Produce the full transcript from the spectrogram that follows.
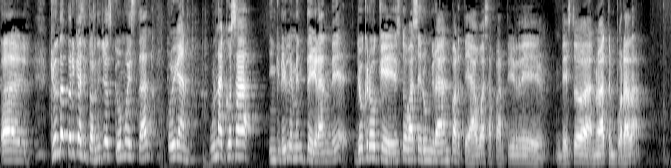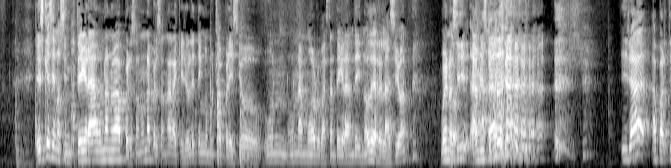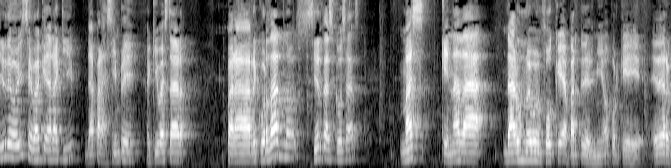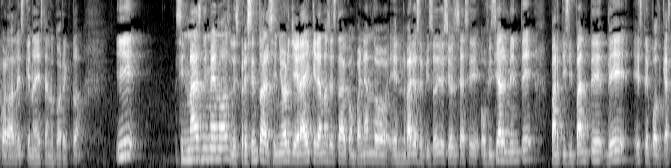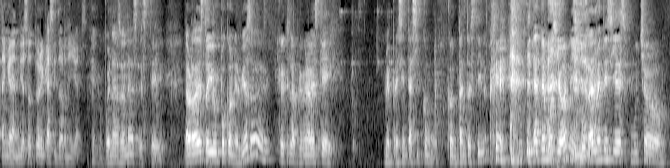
Ay, ¿Qué onda, tuercas y tornillos? ¿Cómo están? Oigan, una cosa increíblemente grande. Yo creo que esto va a ser un gran parteaguas a partir de, de esta nueva temporada. Es que se nos integra una nueva persona, una persona a la que yo le tengo mucho aprecio, un, un amor bastante grande y no de relación. Bueno, ¿No? sí, amistad. y ya a partir de hoy se va a quedar aquí, ya para siempre. Aquí va a estar para recordarnos ciertas cosas, más que nada dar un nuevo enfoque aparte del mío, porque he de recordarles que nadie está en lo correcto. Y sin más ni menos, les presento al señor Geray, que ya nos está acompañando en varios episodios y hoy se hace oficialmente participante de este podcast tan grandioso, Tuercas y Tornillos. Buenas, buenas. Este, la verdad estoy un poco nervioso. Creo que es la primera vez que me presenta así como con tanto estilo y tanta emoción. Y realmente sí es mucho,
